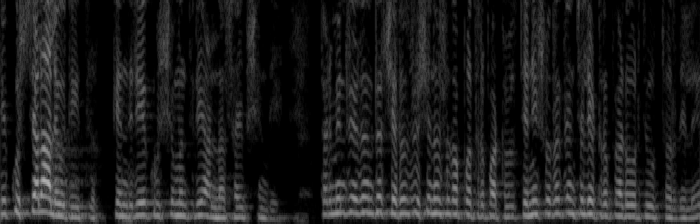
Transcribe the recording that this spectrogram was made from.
ते कुस्त्याला आले होते इथं. केंद्रीय कृषी मंत्री अण्णासाहेब शिंदे. तर मी त्याच्यानंतर शरद जोशीनं सुद्धा पत्र पाठवलं. त्यांनी सुद्धा त्यांच्या लेटर पॅडवरती उत्तर दिले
